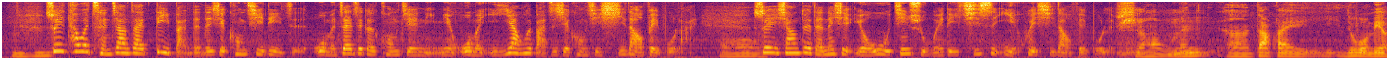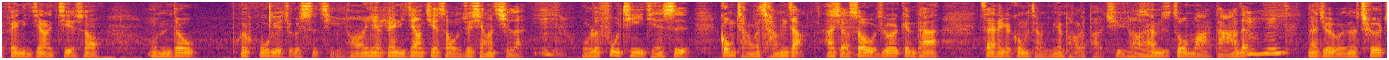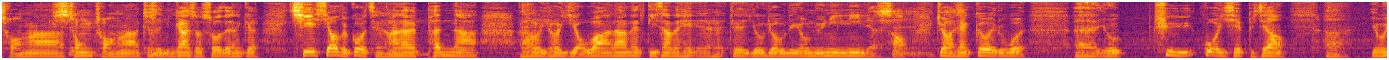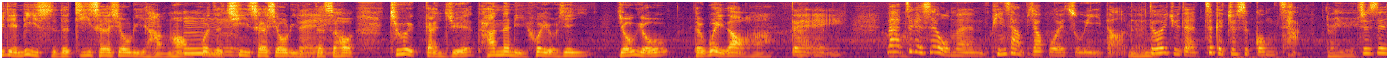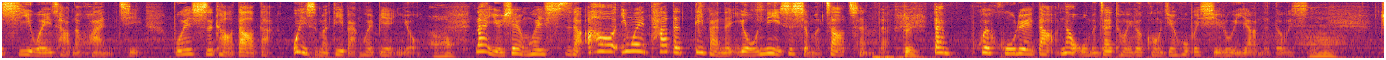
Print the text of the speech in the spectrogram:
所以它会沉降在地板的那些空气粒子，我们在这个空间里面，我们一样会把这些空气吸到肺部来。哦，所以相对的那些油污、金属微粒，其实也会吸到肺部里面。是哈，我们呃大概如果没有菲尼这样的介绍，我们都会忽略这个事情。哈。因为对菲尼这样介绍，我就想起了，嗯，我的父亲以前是工厂的厂长，他小时候我就会跟他在那个工厂里面跑来跑去哈。他们是做马达的，嗯哼，那就有那个车床啊、是。冲床啊，就是你刚才所说的那个切削的过程，然后它会喷啊，然后有油啊，然后那个地上的黑呃就是油油油泥泥泥的，是好，就好像各位如果呃有去过一些比较呃有一点历史的机车修理行哈，嗯或者汽车修理的时候，就会感觉它那里会有些油油的味道啊。对。那这个是我们平常比较不会注意到嗯的，都会觉得这个就是工厂，对，就是习以为常的环境，不会思考到它为什么地板会变油。哦，那有些人会知道哦，因为它的地板的油腻是什么造成的，对，但会忽略到那我们在同一个空间会不会吸入一样的东西？哦，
